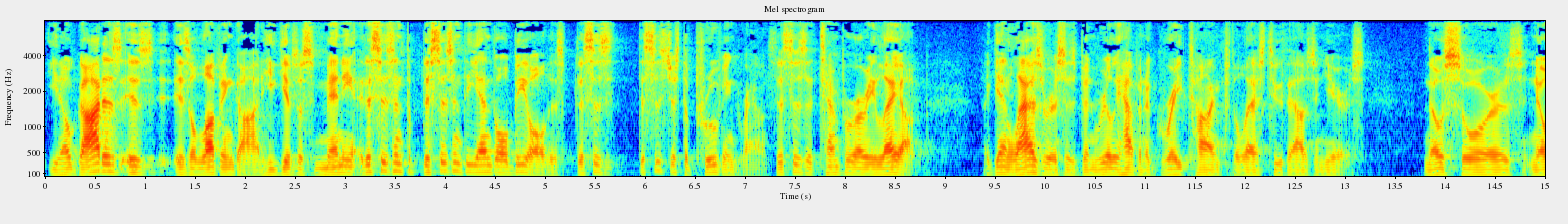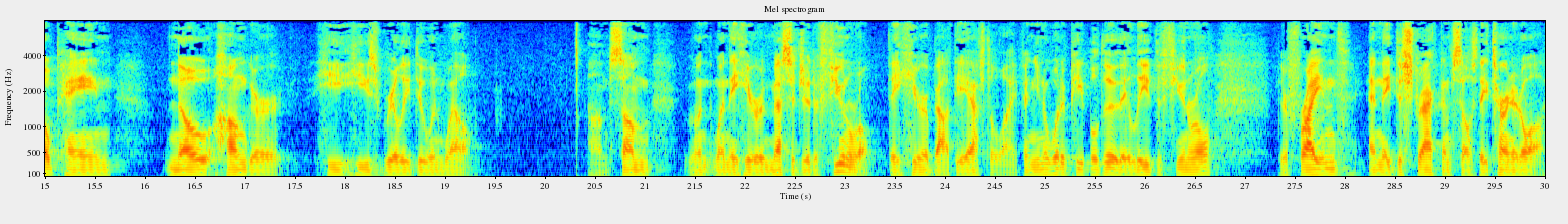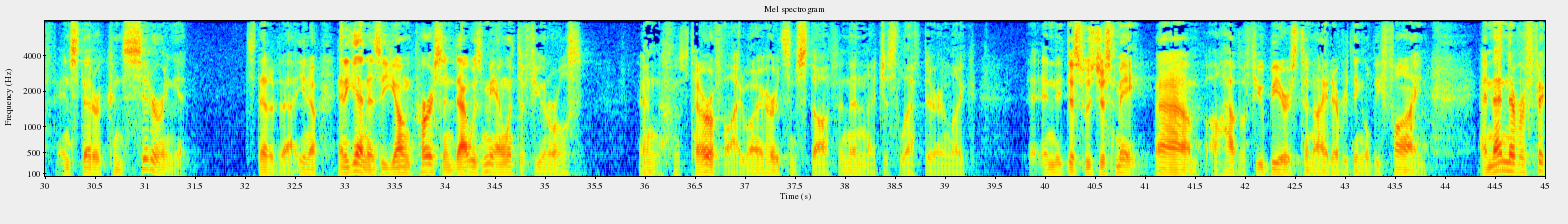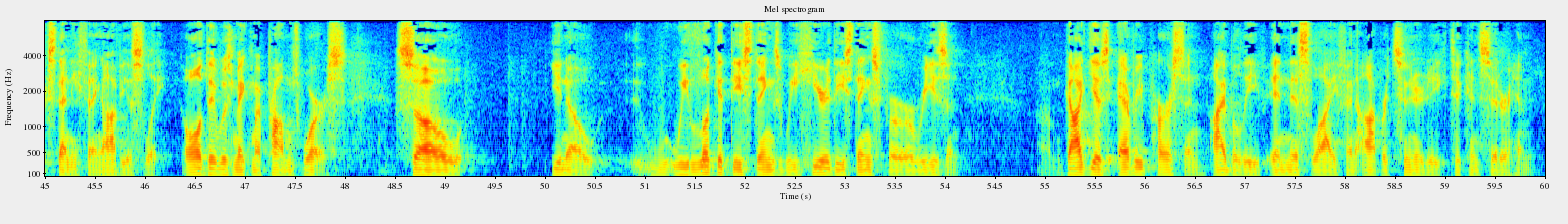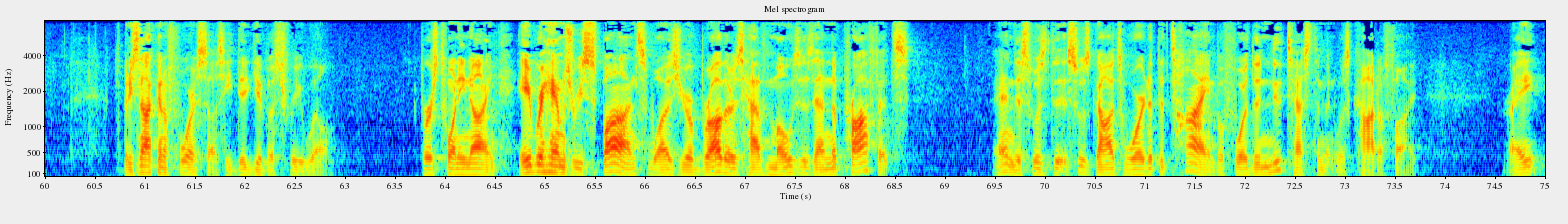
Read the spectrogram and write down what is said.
you know, God is, is, is a loving God. He gives us many. This isn't the, this isn't the end all be all. This, this, is, this is just a proving grounds. This is a temporary layup. Again, Lazarus has been really having a great time for the last 2,000 years. No sores, no pain, no hunger. He, he's really doing well. Um, some, when, when they hear a message at a funeral, they hear about the afterlife. And you know what do people do? They leave the funeral they're frightened and they distract themselves. They turn it off instead of considering it. Instead of that, you know. And again, as a young person, that was me. I went to funerals and I was terrified when I heard some stuff. And then I just left there and like, and this was just me. Um, I'll have a few beers tonight. Everything will be fine. And that never fixed anything, obviously. All it did was make my problems worse. So, you know, we look at these things, we hear these things for a reason. Um, God gives every person, I believe, in this life an opportunity to consider Him. But He's not going to force us. He did give us free will. Verse 29 Abraham's response was, Your brothers have Moses and the prophets. And this was, this was God's word at the time, before the New Testament was codified. Right?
